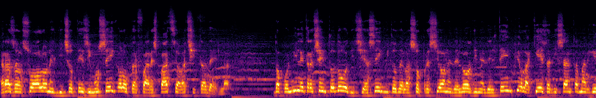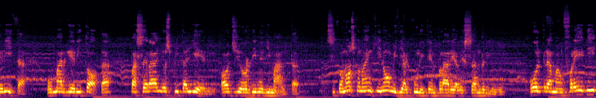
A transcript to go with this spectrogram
rasa al suolo nel XVIII secolo per fare spazio alla cittadella. Dopo il 1312, a seguito della soppressione dell'ordine del Tempio, la chiesa di Santa Margherita o Margheritota passerà agli ospitalieri, oggi ordine di Malta. Si conoscono anche i nomi di alcuni templari alessandrini. Oltre a Manfredi,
